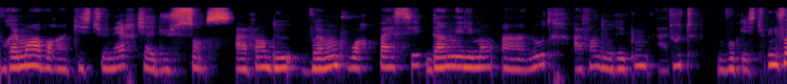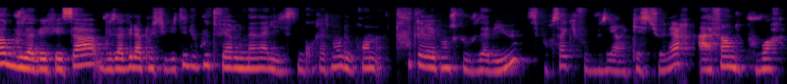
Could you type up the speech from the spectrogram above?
vraiment avoir un questionnaire qui a du sens afin de vraiment pouvoir passer d'un élément à un autre afin de répondre à toutes vos questions. Une fois que vous avez fait ça, vous avez la possibilité du coup de faire une analyse, concrètement de prendre toutes les réponses que vous avez eues. C'est pour ça qu'il faut que vous ayez un questionnaire afin de pouvoir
